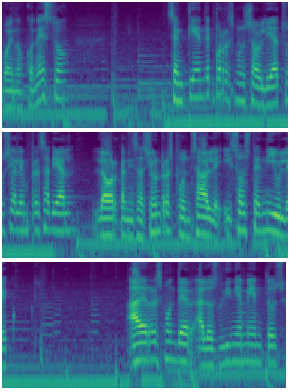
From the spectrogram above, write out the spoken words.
Bueno, con esto se entiende por responsabilidad social empresarial la organización responsable y sostenible ha de responder a los lineamientos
